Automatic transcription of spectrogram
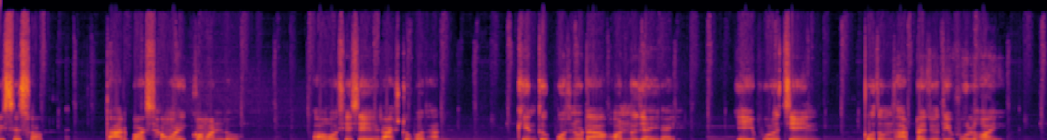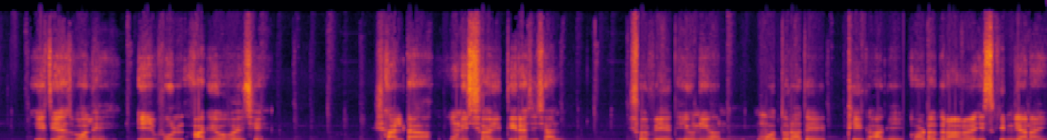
বিশেষক তারপর সামরিক কমান্ডো, অবশেষে রাষ্ট্রপ্রধান। কিন্তু প্রশ্নটা অন্য জায়গায়। এই পুরো চেইন, প্রথম ধাপটা যদি ভুল হয়, ইতিহাস বলে এই ভুল আগেও হয়েছে। সালটা উনিশশো তিরাশি সাল। সোভিয়েত ইউনিয়ন, মধ্যরাতে ঠিক আগে। হঠাৎ রাডার স্ক্রিন জানায়,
